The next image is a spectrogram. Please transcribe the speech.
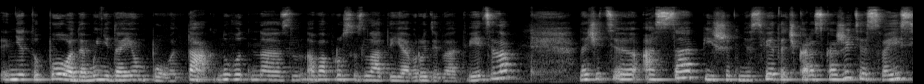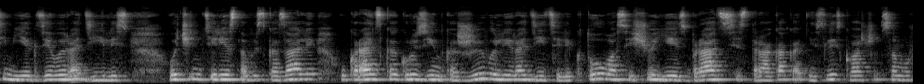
нету повода, мы не даем повод. Так, ну вот на, вопросы Златы я вроде бы ответила. Значит, Аса э, пишет мне, Светочка, расскажите о своей семье, где вы родились. Очень интересно, вы сказали, украинская грузинка, живы ли родители, кто у вас еще есть, брат, сестра, как отнеслись к замуж...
